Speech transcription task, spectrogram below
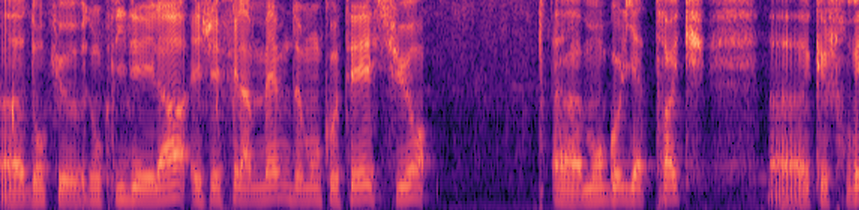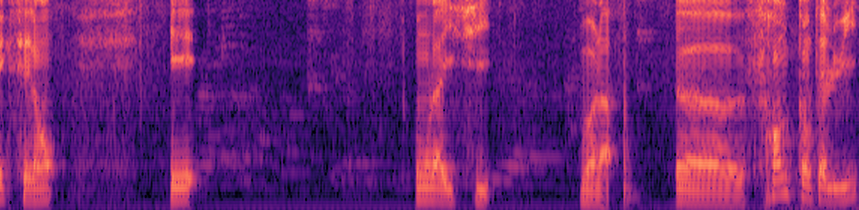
Euh, donc donc l'idée est là et j'ai fait la même de mon côté sur mon Goliath Truck que je trouve excellent et on l'a ici. Voilà. Franck, quant à lui,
